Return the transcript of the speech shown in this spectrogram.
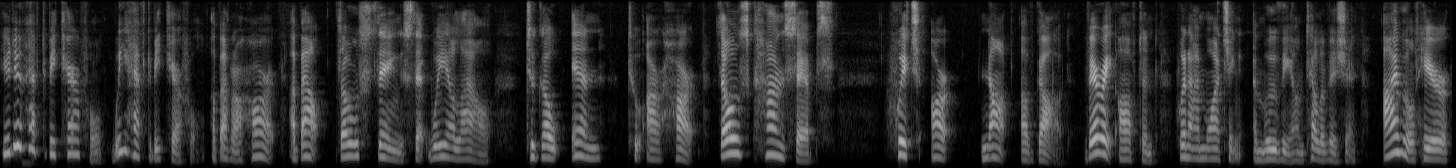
You do have to be careful. We have to be careful about our heart, about those things that we allow to go in to our heart, those concepts which are not of God. Very often, when I'm watching a movie on television, I will hear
